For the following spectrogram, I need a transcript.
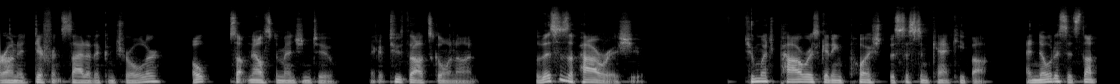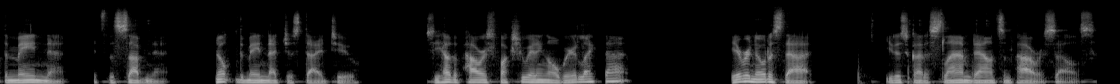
are on a different side of the controller. Oh, something else to mention too. I got two thoughts going on. So this is a power issue. Too much power is getting pushed, the system can't keep up. And notice it's not the main net, it's the subnet. Nope, the main net just died too. See how the power is fluctuating all weird like that? You ever notice that? You just got to slam down some power cells.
